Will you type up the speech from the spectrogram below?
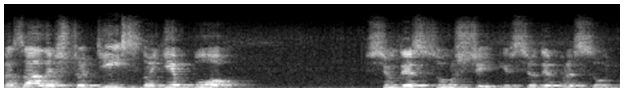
казали, що дійсно є Бог, всюди сущий і всюди присутній.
